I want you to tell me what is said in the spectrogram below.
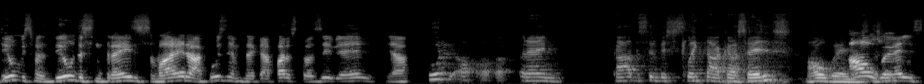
div, vismaz 20 reizes vairāk uzņemt nekā parasto zivju eļļu. Jā. Kur, Reini, kādas ir vissliktākās eļļas? Augeļas. Augeļas.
